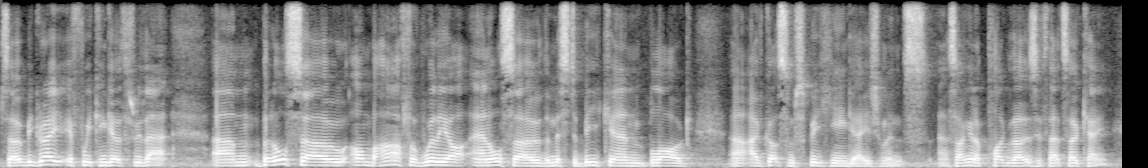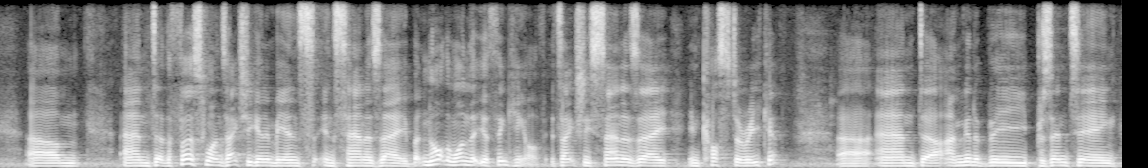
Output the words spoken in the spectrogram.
So it'd be great if we can go through that. Um, but also, on behalf of Wiliot and also the Mr. Beacon blog, uh, I've got some speaking engagements. Uh, so I'm going to plug those if that's okay. Um, and uh, the first one's actually going to be in, in, San Jose, but not the one that you're thinking of. It's actually San Jose in Costa Rica. Uh, and uh, I'm going to be presenting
